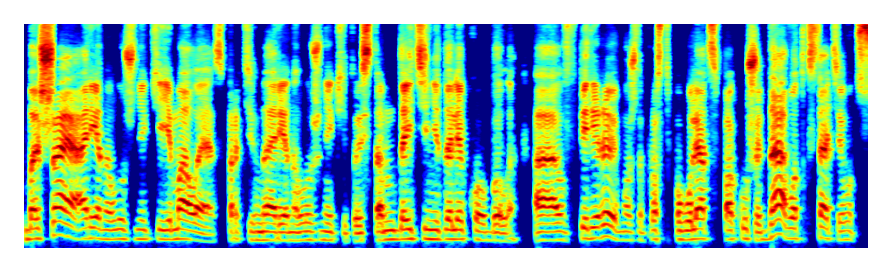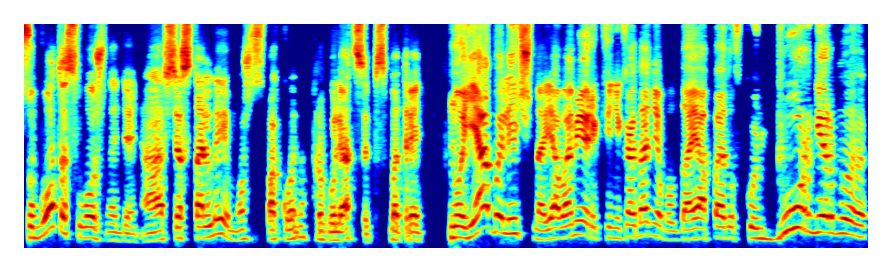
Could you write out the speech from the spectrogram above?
большая арена Лужники и малая спортивная арена Лужники, то есть там дойти недалеко было. А в перерыве можно просто погуляться, покушать. Да, вот, кстати, вот суббота сложный день, а все остальные можно спокойно прогуляться и посмотреть. Но я бы лично, я в Америке никогда не был, да я пойду в какую бургерную,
